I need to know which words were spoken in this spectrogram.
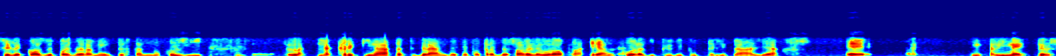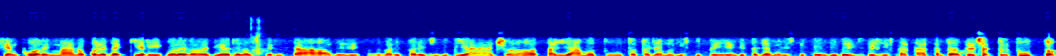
se le cose poi veramente stanno così, la, la, cretinata più grande che potrebbe fare l'Europa e ancora di più di tutta l'Italia è rimettersi ancora in mano quelle vecchie regole, vale a dire dell'austerità, dei, dei vari pareggi di bilancio, no? tagliamo tutto, tagliamo gli stipendi, tagliamo gli stipendi degli, degli statali, cioè, tutto,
